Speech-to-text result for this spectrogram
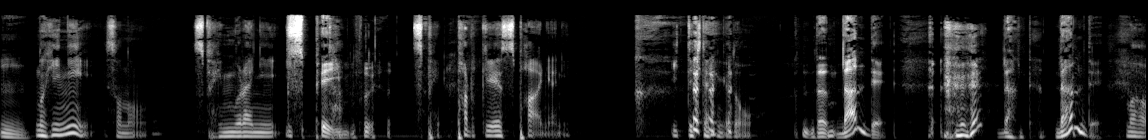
うん。の日に、その、スペイン村に行っスペイン。スペイン、パルケ・エスパーニャに行ってきたんやけど、な、なんで？な、なんで？まあ、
